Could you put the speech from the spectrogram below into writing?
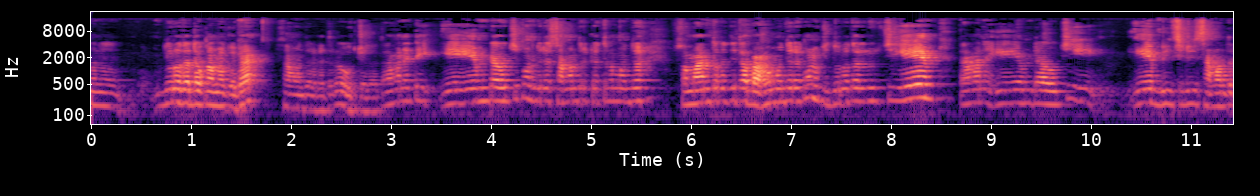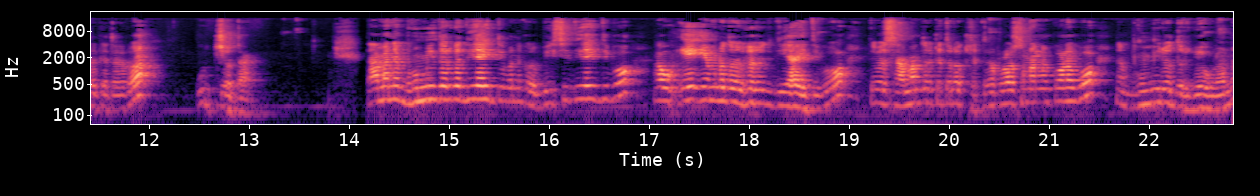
মানে ଦୂରତାଟାକୁ ଆମେ କହିବା ସାମାନ୍ତର କ୍ଷେତ୍ରର ଉଚ୍ଚତା ତା ମାନେ ଏଠି ଏଏମ୍ଟା ହେଉଛି କ'ଣ ଯେଉଁଟା ସାମାନ୍ତର କ୍ଷେତ୍ର ମଧ୍ୟ ସମାନ୍ତର ଦୁଇଟା ବାହୁ ମଧ୍ୟରେ କ'ଣ ହେଉଛି ଦୂରତା ହେଉଛି ଏମ୍ ତା ମାନେ ଏଏମ୍ଟା ହେଉଛି ଏ ବି ସି ଡି ସାମାନ୍ତର କ୍ଷେତ୍ରର ଉଚ୍ଚତା ତା ମାନେ ଭୂମି ଦୈର୍ଘ୍ୟ ଦିଆହେଇଥିବ ମାନେ କହିବ ବି ସି ଦିଆହେଇଥିବ ଆଉ ଏ ଏମ୍ର ଦୈର୍ଘ୍ୟ ଯଦି ଦିଆହେଇଥିବ ତେବେ ସାମାନ୍ତର କ୍ଷେତ୍ରର କ୍ଷେତ୍ରଫଳ ସମାନ କ'ଣ ହେବ ନା ଭୂମିର ଦୈର୍ଘ୍ୟ ଗୁଣନ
